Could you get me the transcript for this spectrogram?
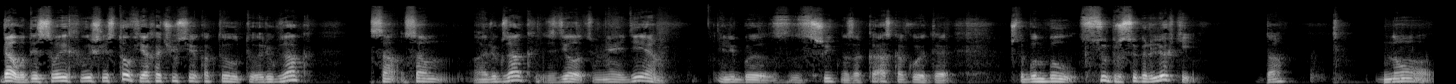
Да, вот из своих выш-листов я хочу себе как-то вот рюкзак, сам, сам рюкзак сделать. У меня идея, либо сшить на заказ какой-то, чтобы он был супер-супер легкий, да, но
